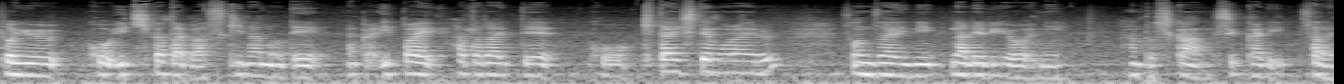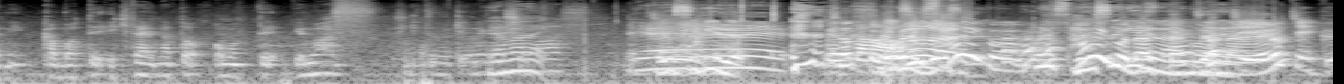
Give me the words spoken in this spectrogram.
というこう生き方が好きなのでなんかいっぱい働いてこう期待してもらえる存在になれるように半年間しっかりさらに頑張っていきたいなと思っています。引き続きお願いしますイ強すぎる。ちょっとこれ最後これ最後だったんじゃない？ちどっち行く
